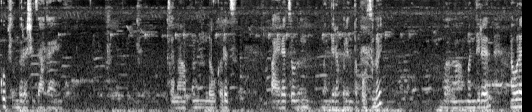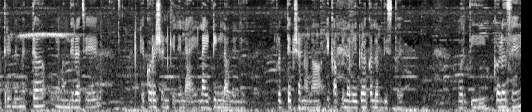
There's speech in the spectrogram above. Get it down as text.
खूप सुंदर अशी जागा आहे. चला आपण लवकरच पायऱ्या चढून मंदिरापर्यंत पोचलो आहे बघा मंदिर नवरात्रीनिमित्त मंदिराचे डेकोरेशन केलेलं आहे. लाईटिंग लावलेली. आहे प्रत्येक क्षणाला एक आपल्याला वेगळा कलर दिसतो आहे वरती कळस आहे.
